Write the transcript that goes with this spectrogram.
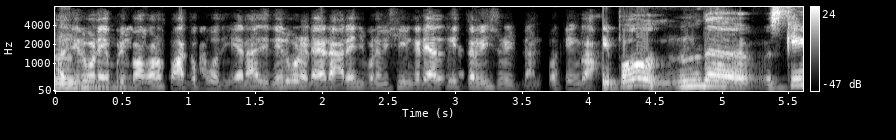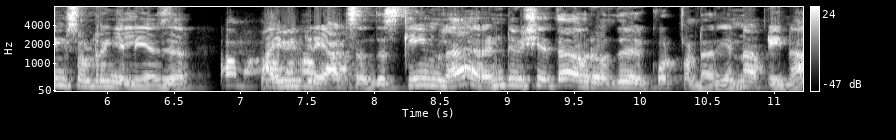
அது. நிறுவனம் எப்படி பார்க்கணும் பார்க்க போகுது. ஏன்னா இது நிறுவனம் டேரக்ட் அரேஞ்ச் பண்ண விஷயம் கிடையாது. இத்தனை விஷயம் சொல்லிட்டு நான். ஓகேங்களா? இப்போ இந்த ஸ்கீம் சொல்றீங்க இல்லையா சார் ஆமா, த்ரீ ஆர்ட்ஸ் இந்த ஸ்கீம்ல ரெண்டு விஷயத்த அவர் வந்து கோட் பண்றாரு. என்ன அப்படின்னா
